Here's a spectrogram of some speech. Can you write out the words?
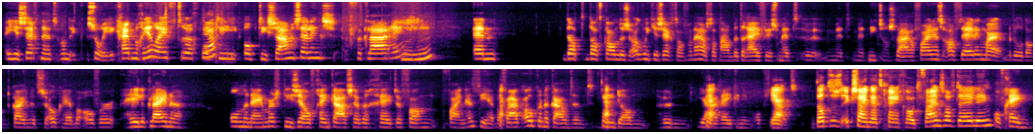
En je zegt net, want ik, sorry, ik grijp nog heel even terug ja? op, die, op die samenstellingsverklaring. Mm -hmm. En dat, dat kan dus ook, want je zegt dan van, nou, als dat nou een bedrijf is met, met, met niet zo'n zware finance afdeling, maar bedoel, dan kan je het dus ook hebben over hele kleine ondernemers die zelf geen kaas hebben gegeten van finance, die hebben ja. vaak ook een accountant die ja. dan hun jaarrekening opstelt. Ja, dat is, ik zei net geen grote finance afdeling. Of geen.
